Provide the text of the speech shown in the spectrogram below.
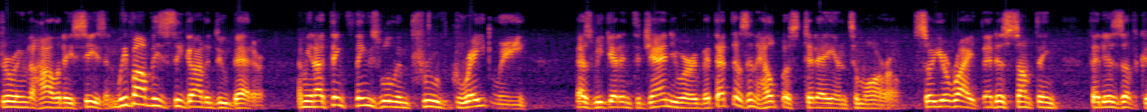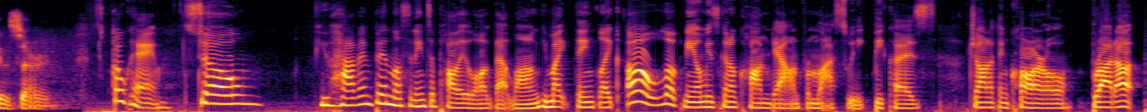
during the holiday season. We've obviously got to do better. I mean, I think things will improve greatly as we get into January, but that doesn't help us today and tomorrow. So you're right, that is something that is of concern. Okay, so if you haven't been listening to Polylog that long, you might think, like, oh, look, Naomi's going to calm down from last week because Jonathan Karl brought up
